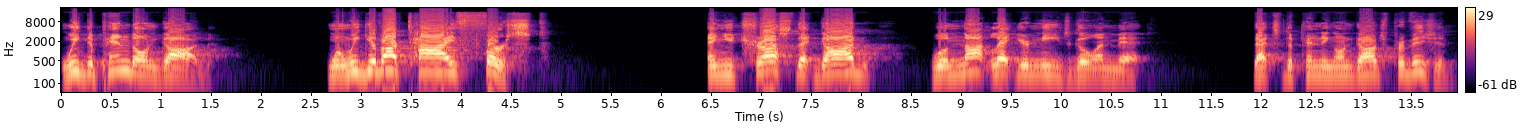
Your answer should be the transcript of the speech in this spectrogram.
We depend on God. When we give our tithe first, and you trust that God will not let your needs go unmet, that's depending on God's provision.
